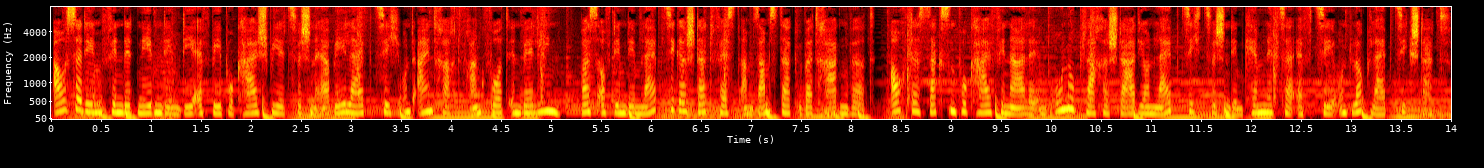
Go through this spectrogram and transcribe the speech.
Außerdem findet neben dem DFB-Pokalspiel zwischen RB Leipzig und Eintracht Frankfurt in Berlin, was auf dem dem Leipziger Stadtfest am Samstag übertragen wird, auch das Sachsen-Pokalfinale im Bruno-Plache-Stadion Leipzig zwischen dem Chemnitzer FC und Lok Leipzig statt.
